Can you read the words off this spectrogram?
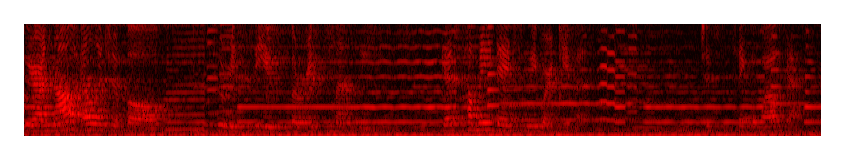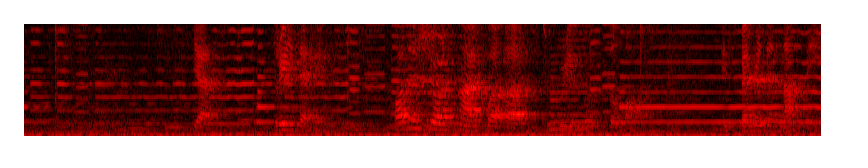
We are now eligible to receive bereavement leave. Guess how many days we were given? Just take a wild guess. Yes, three days. What a short time for us to grieve the loss. It's better than nothing,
